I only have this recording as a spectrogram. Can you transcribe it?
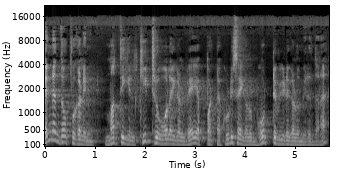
தென்னந்தோப்புகளின் மத்தியில் கீற்று ஓலைகள் வேயப்பட்ட குடிசைகளும் ஓட்டு வீடுகளும் இருந்தன.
